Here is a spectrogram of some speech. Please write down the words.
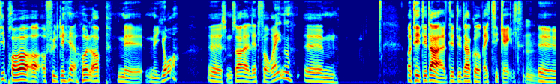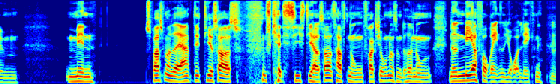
de prøver at, at fylde det her hul op med, med jord, øh, som så er lidt forurenet. Øh, og det er det, der, det er det, der er gået rigtig galt. Mm. Øh, men spørgsmålet er, det, de har så også, skal det siges, de har så også haft nogle fraktioner, som det hedder, nogle, noget mere forurenet jord liggende. Mm.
